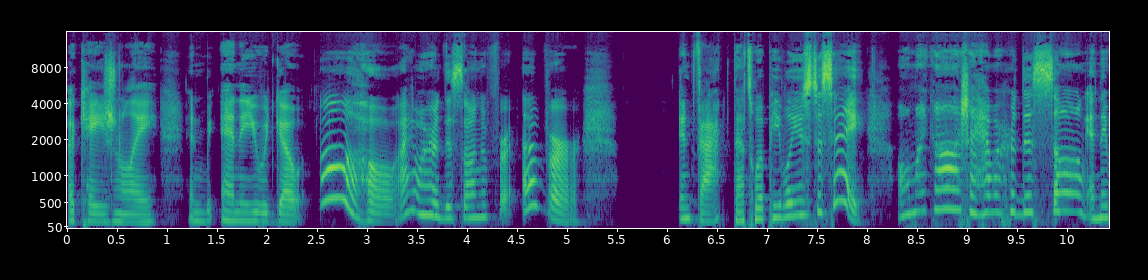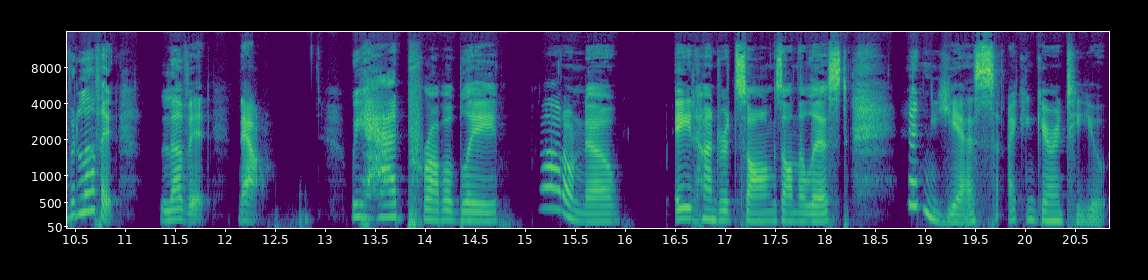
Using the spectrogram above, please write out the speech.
occasionally. And and you would go oh i haven't heard this song in forever in fact, that's what people used to say. Oh my gosh, I haven't heard this song. And they would love it. Love it. Now, we had probably, I don't know, 800 songs on the list. And yes, I can guarantee you,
